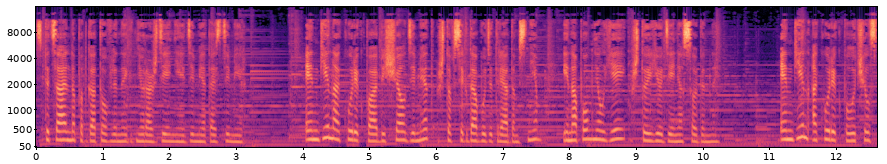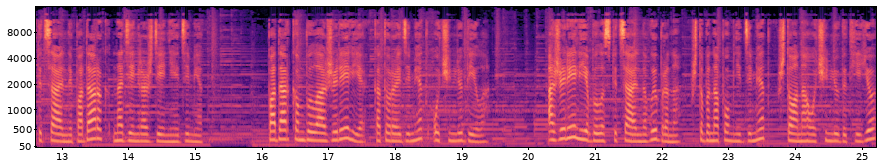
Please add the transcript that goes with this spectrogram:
специально подготовленной к дню рождения Демет Аздемир. Энгин Акурик пообещал Демет, что всегда будет рядом с ним, и напомнил ей, что ее день особенный. Энгин Акурик получил специальный подарок на день рождения Демет. Подарком было ожерелье, которое Демет очень любила. Ожерелье было специально выбрано, чтобы напомнить Демет, что она очень любит ее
